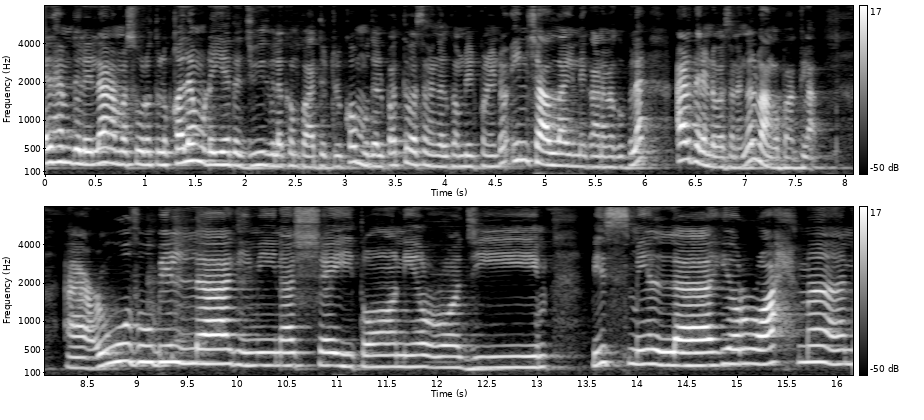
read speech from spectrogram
அல்ஹம்துலில்லா நம்ம சூரத்துல் கலமுடைய தஜ்வீத் விளக்கம் பார்த்துட்ருக்கோம் முதல் பத்து வசனங்கள் கம்ப்ளீட் பண்ணிட்டோம் இன்ஷா அல்லாஹ் இன்னைக்கான வகுப்பில் அடுத்த ரெண்டு வசனங்கள் வாங்க பார்க்கலாம் أعوذ بالله من الشيطان الرجيم بسم الله الرحمن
